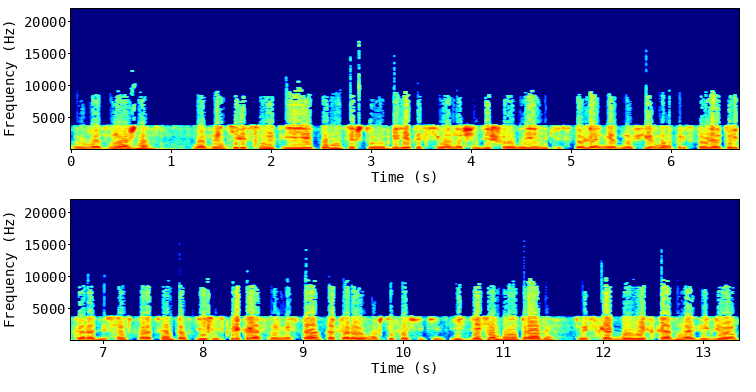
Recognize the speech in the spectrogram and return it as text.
Возможно, вас заинтересует, и помните, что билеты всего очень дешевые. Я не представляю ни одну фирму, я представляю только ради 70%. Здесь есть прекрасные места, которые вы можете посетить, и здесь вам будут рады. То есть, как было и сказано в видео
